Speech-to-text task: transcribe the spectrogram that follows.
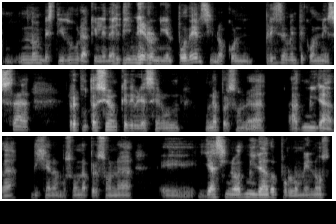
no investidura que le da el dinero ni el poder, sino con precisamente con esa reputación que debería ser un, una persona admirada, dijéramos, o una persona eh, ya si no admirado, por lo menos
